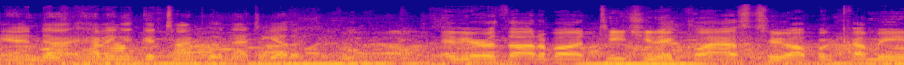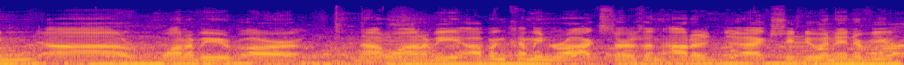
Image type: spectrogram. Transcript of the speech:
and uh, having a good time putting that together. Have you ever thought about teaching a class to up and coming uh, wannabe or not wannabe up and coming rock stars on how to actually do an interview?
